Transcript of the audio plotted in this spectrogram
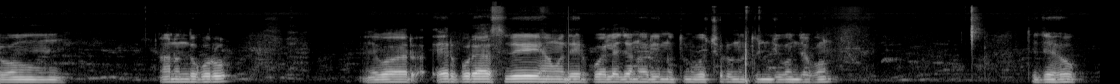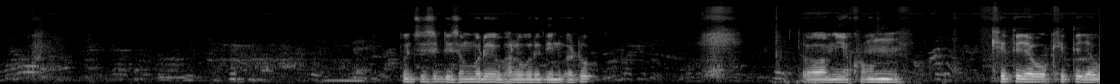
এবং আনন্দ করো। এবার এরপরে আসবে আমাদের পয়লা জানুয়ারি নতুন বছর নতুন জীবনযাপন। তো যাই হোক, পঁচিশে ডিসেম্বরে ভালো করে দিন কাটুক। তো আমি এখন খেতে যাব খেতে যাব।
